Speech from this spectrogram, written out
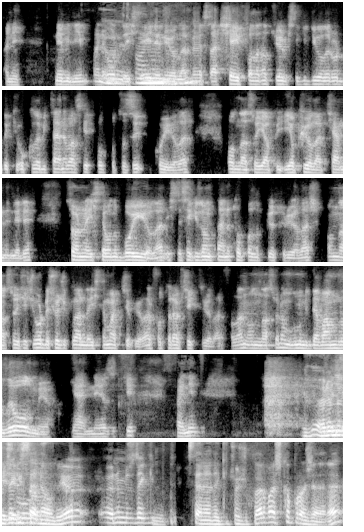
Hani ne bileyim hani evet, orada işte aynen. eğleniyorlar. Mesela şey falan atıyorum işte gidiyorlar oradaki okula bir tane basketbol potası koyuyorlar. Ondan sonra yap, yapıyorlar kendileri. Sonra işte onu boyuyorlar. İşte 8-10 tane top alıp götürüyorlar. Ondan sonra işte orada çocuklarla işte maç yapıyorlar. Fotoğraf çektiriyorlar falan. Ondan sonra bunun bir devamlılığı olmuyor. Yani ne yazık ki hani önümüzdeki sene oluyor. Önümüzdeki senedeki çocuklar başka projelere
